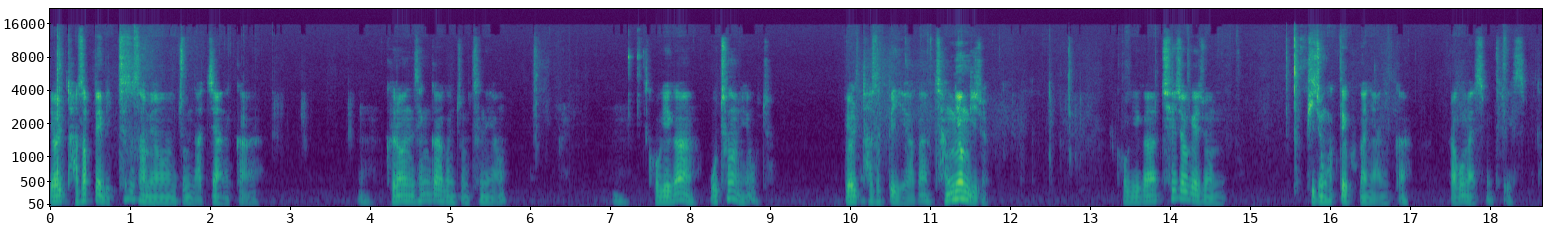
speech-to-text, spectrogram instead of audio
15배 밑에서 사면 좀 낫지 않을까. 음, 그런 생각은 좀 드네요. 음, 거기가 5천원이에요, 5천. 15배 이하가 작년 기준. 거기가 최적의 좀 비중 확대 구간이 아닐까. 라고 말씀을 드리겠습니다.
